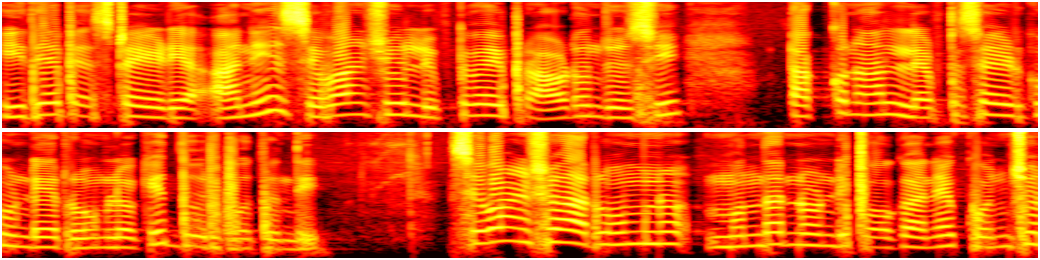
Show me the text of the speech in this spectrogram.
ఇదే బెస్ట్ ఐడియా అని శివాంశు లిఫ్ట్ వైపు రావడం చూసి టక్కున లెఫ్ట్ సైడ్కి ఉండే రూమ్లోకి దూరిపోతుంది. శివాంశు ఆ రూమ్ ముందర నుండి పోగానే కొంచెం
